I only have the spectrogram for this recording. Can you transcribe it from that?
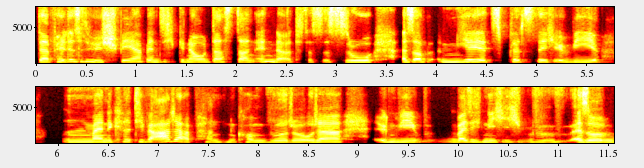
da fällt es natürlich schwer, wenn sich genau das dann ändert. Das ist so, als ob mir jetzt plötzlich irgendwie meine kreative Ader abhanden kommen würde oder irgendwie, weiß ich nicht, ich, also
